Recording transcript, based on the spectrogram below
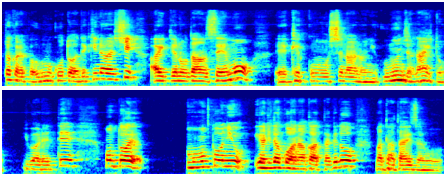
だからやっぱ産むことはできないし相手の男性も、えー、結婚をしてないのに産むんじゃないと言われて本当は本当にやりたくはなかったけど、まあ、堕胎剤を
